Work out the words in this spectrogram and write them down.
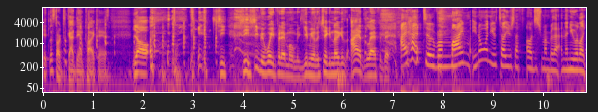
Let's start this goddamn podcast, y'all. She she she been waiting for that moment. Give me on the chicken nuggets. I had to laugh at that. I had to remind you know when you tell yourself, "Oh, just remember that," and then you were like,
